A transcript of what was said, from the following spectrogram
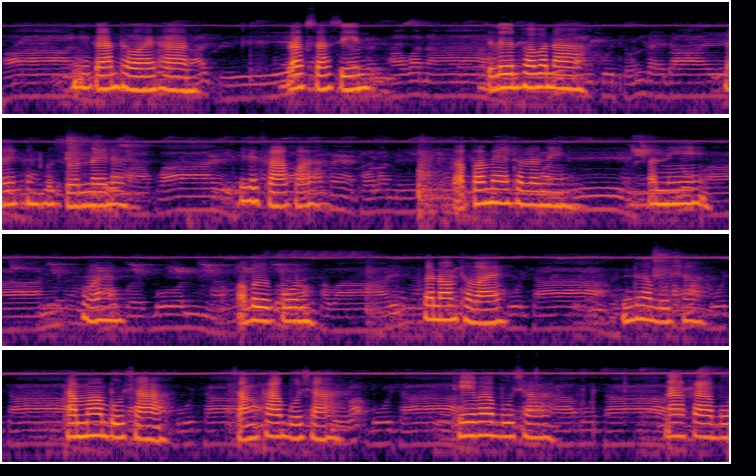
ทานมีการถวายทาน รักษาศีลภาวนาเจริญภาวนาการกุศลใดๆได้การกุศลใดได้ฝากไว้ที่ได้ฝากไว้พระแม่ธรณีกับพระแม่ธรณีวันนี้ลูกหลานลูกหลานขอเบิกบุญขอเบิกบุญถวายเพื่อน้อมถวายบูชาพุทธบูชาบูชา ธรรมบูชาบูชา สังฆบูชา เทวบูชาเทวบูชา นาคาบู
